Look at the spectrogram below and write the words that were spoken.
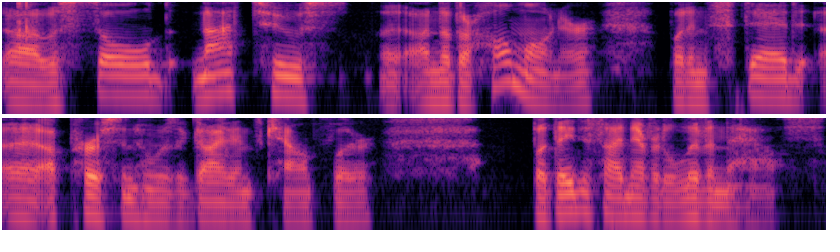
uh, was sold not to uh, another homeowner, but instead uh, a person who was a guidance counselor. But they decided never to live in the house.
